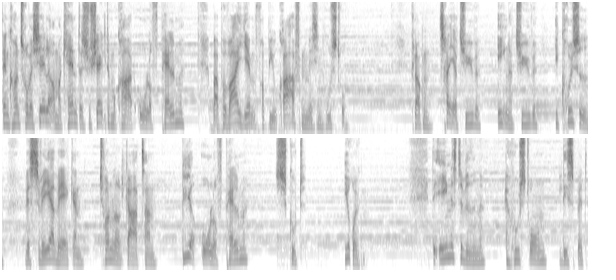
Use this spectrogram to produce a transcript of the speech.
den kontroversielle og markante socialdemokrat Olof Palme, var på vej hjem fra biografen med sin hustru. Klokken 23.21 i krydset ved Sveavægen Tunnelgatan, bliver Olof Palme skudt i ryggen. Det eneste vidne er hustruen Lisbeth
